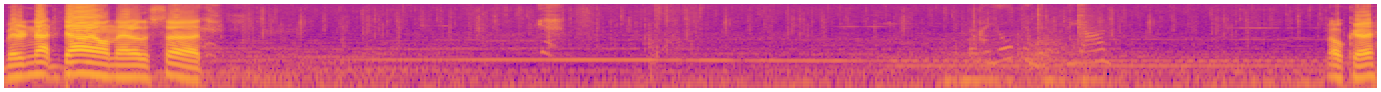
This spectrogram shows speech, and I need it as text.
Better not die on that other side. Okay.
